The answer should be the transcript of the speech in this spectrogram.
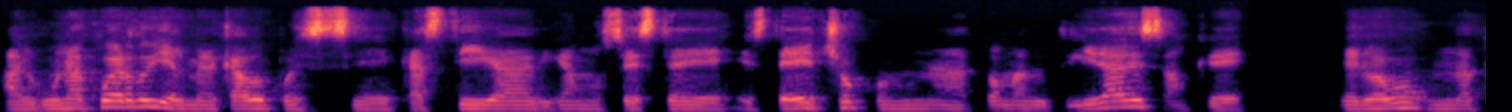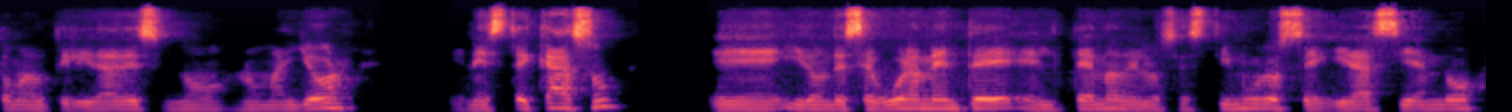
algún acuerdo y el mercado pues castiga, digamos, este, este hecho con una toma de utilidades, aunque de nuevo una toma de utilidades no, no mayor en este caso, y donde seguramente el tema de los estímulos seguirá siendo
